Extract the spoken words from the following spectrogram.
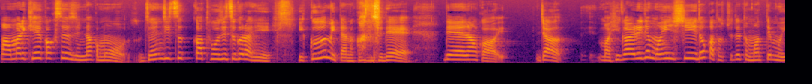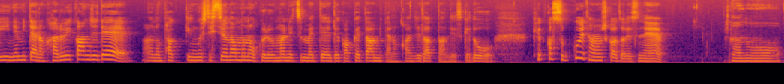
まああまり計画せずになんかもう前日か当日ぐらいに行くみたいな感じで、でなんかじゃあまあ、日帰りでもいいしどっか途中で泊まってもいいねみたいな軽い感じであのパッキングして必要なものを車に詰めて出かけたみたいな感じだったんですけど結果すっごい楽しかったですね。あの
